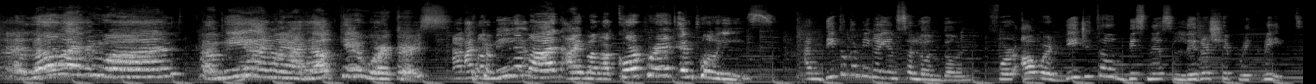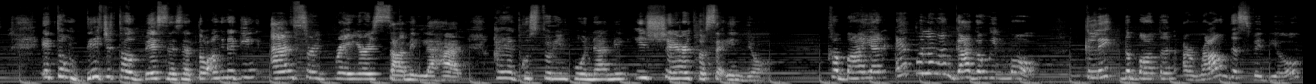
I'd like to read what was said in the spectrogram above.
Hello! Kami ay mga healthcare workers. At kami naman ay mga corporate employees. Andito kami ngayon sa London for our Digital Business Leadership Retreat. Itong digital business na to ang naging answered prayers sa aming lahat. Kaya gusto rin po namin i-share to sa inyo. Kabayan, eto lang ang gagawin mo. Click the button around this video,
